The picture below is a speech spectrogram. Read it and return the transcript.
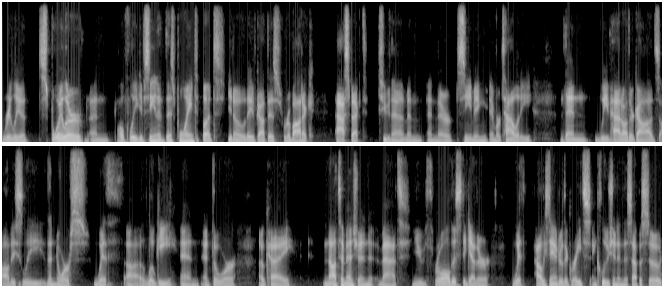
really a spoiler and hopefully you've seen it at this point but you know they've got this robotic aspect to them and and their seeming immortality then we've had other gods obviously the norse with uh, loki and and thor okay? Not to mention matt you throw all this together with alexander the great's inclusion in this episode.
